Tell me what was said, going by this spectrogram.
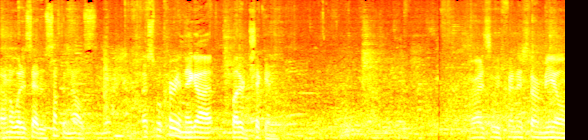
I don't know what it said. It was something else. Vegetable curry, and they got buttered chicken. All right, so we finished our meal.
